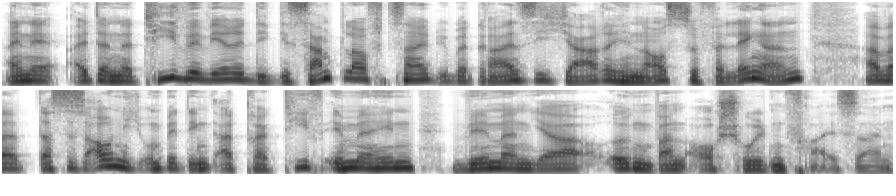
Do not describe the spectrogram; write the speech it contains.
Eine Alternative wäre, die Gesamtlaufzeit über 30 Jahre hinaus zu verlängern, aber das ist auch nicht unbedingt attraktiv. Immerhin will man ja irgendwann auch schuldenfrei sein.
